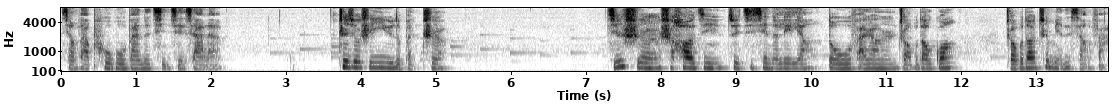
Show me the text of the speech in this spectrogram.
想法瀑布般的倾泻下来。这就是抑郁的本质。即使是耗尽最极限的力量，都无法让人找不到光，找不到正面的想法。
